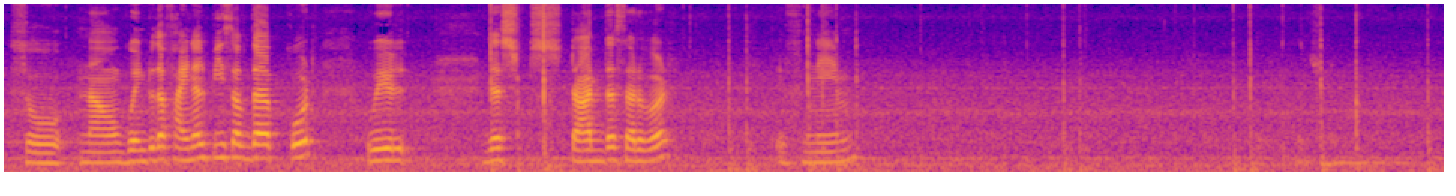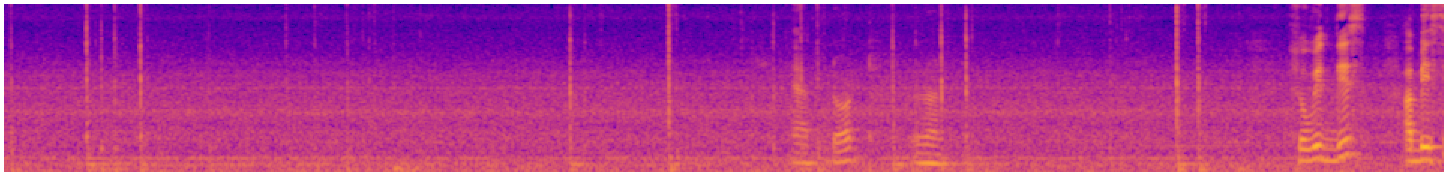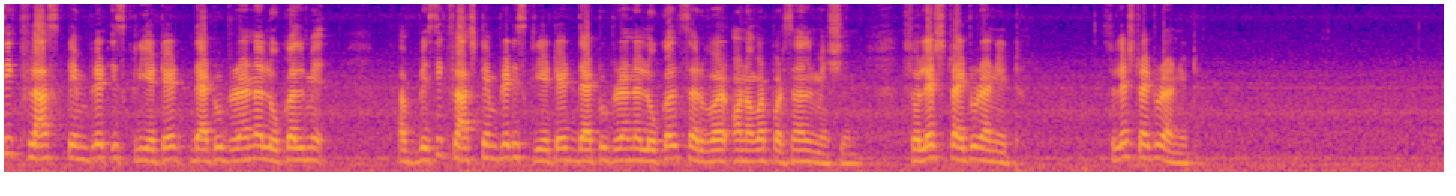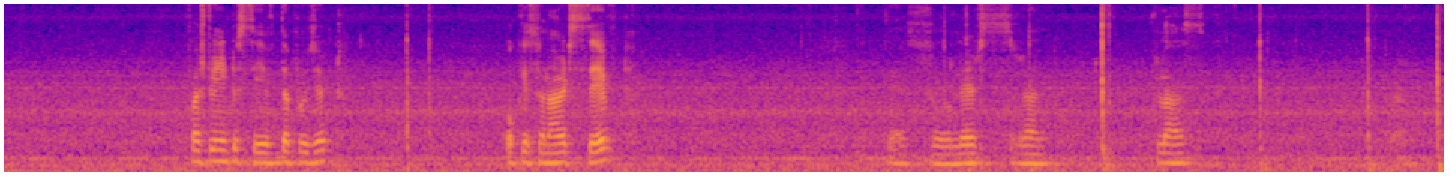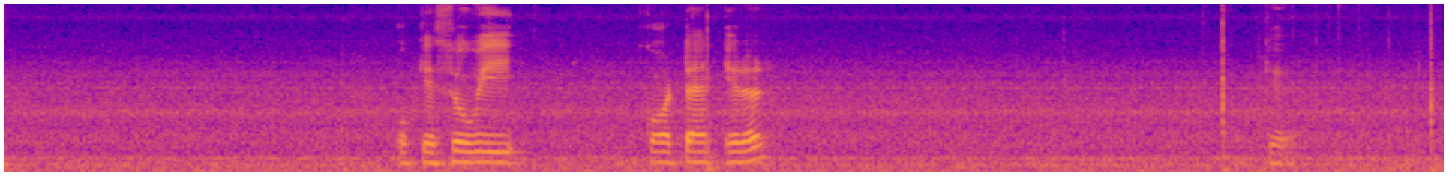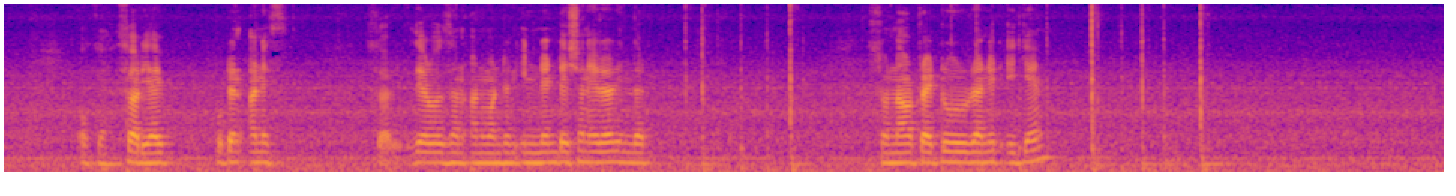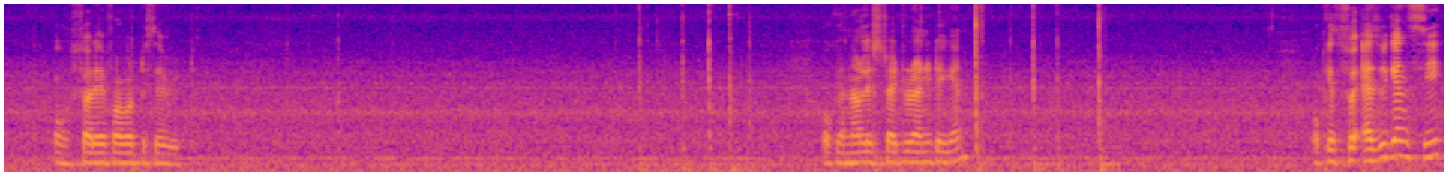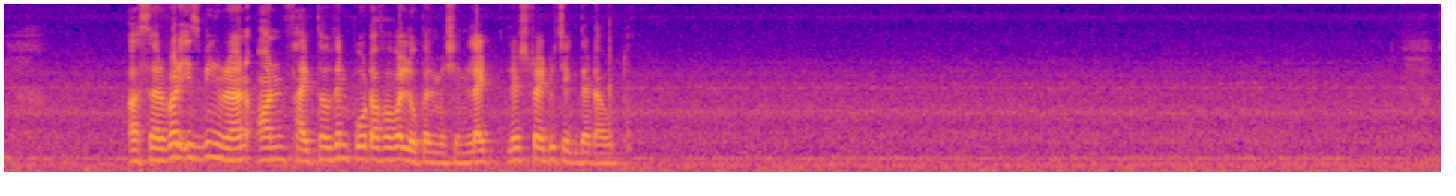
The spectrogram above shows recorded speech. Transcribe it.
So now going to the final piece of the code, we will just start the server if name app dot run. So with this a basic flask template is created that would run a local a basic flask template is created that would run a local server on our personal machine. So let's try to run it. So let's try to run it. First we need to save the project. Okay so now it's saved. Okay so let's run flask okay so we got an error. Okay. Okay sorry I put an unex sorry there was an unwanted indentation error in that. So now try to run it again. Oh sorry I forgot to save it okay now let's try to run it again. Okay so as we can see a server is being run on 5000 port of our local machine. Like let's try to check that out.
